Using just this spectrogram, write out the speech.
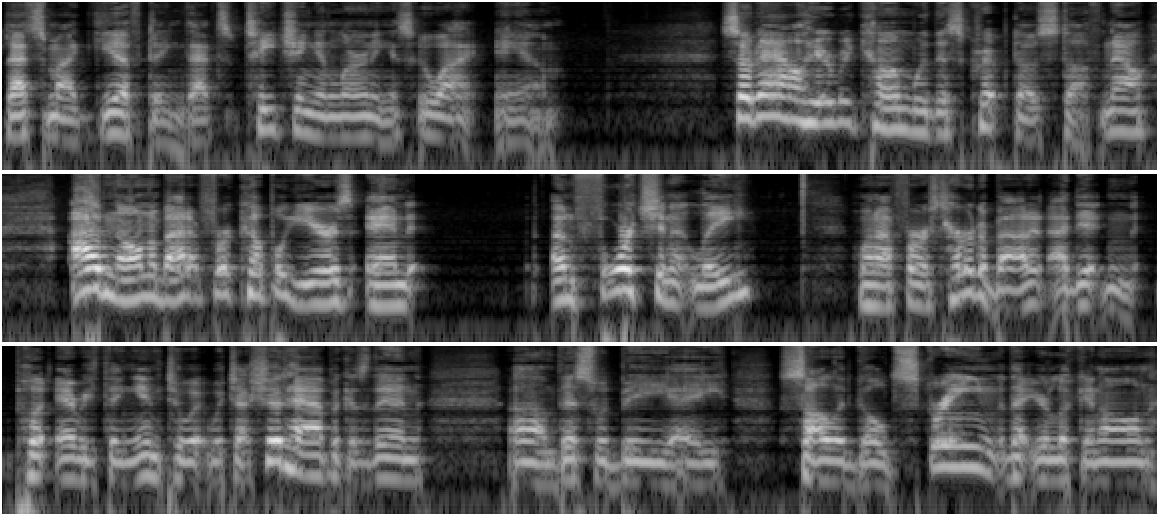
That's my gifting. That's teaching and learning is who I am. So now here we come with this crypto stuff. Now, I've known about it for a couple years, and unfortunately, when I first heard about it, I didn't put everything into it, which I should have, because then um, this would be a solid gold screen that you're looking on,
